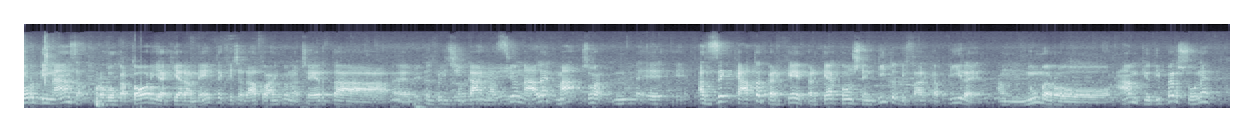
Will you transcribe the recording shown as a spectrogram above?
Ordinanza provocatoria chiaramente che ci ha dato anche una certa eh, pubblicità nazionale ma insomma è azzeccata perché? perché ha consentito di far capire a un numero ampio di persone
